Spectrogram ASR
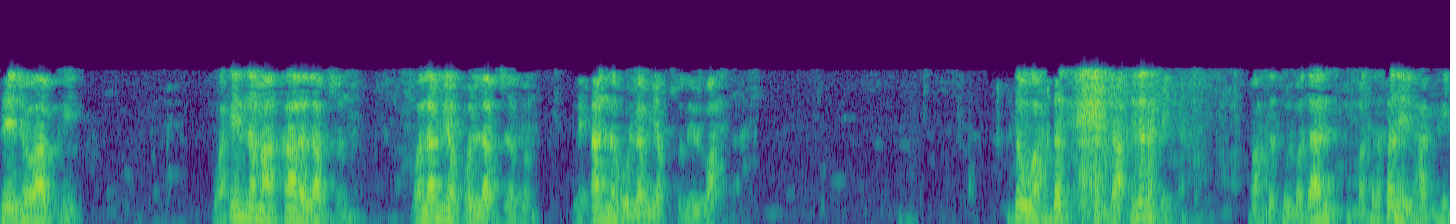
دې جواب کې وانما قال لفظ ولم يقل لفظه لانه لم يقصد الوحده د وحدت داخله نه کوي وحدت المدارس مدرسه نه الحاق کوي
